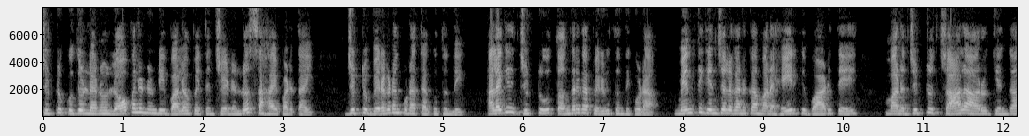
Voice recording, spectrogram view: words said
జుట్టు కుదుళ్ళను లోపల నుండి బలోపేతం చేయడంలో సహాయపడతాయి. జుట్టు విరగడం కూడా తగ్గుతుంది. అలాగే జుట్టు తొందరగా పెరుగుతుంది కూడా. మెంతి గింజలు గనక మన హెయిర్కి వాడితే మన జుట్టు చాలా ఆరోగ్యంగా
